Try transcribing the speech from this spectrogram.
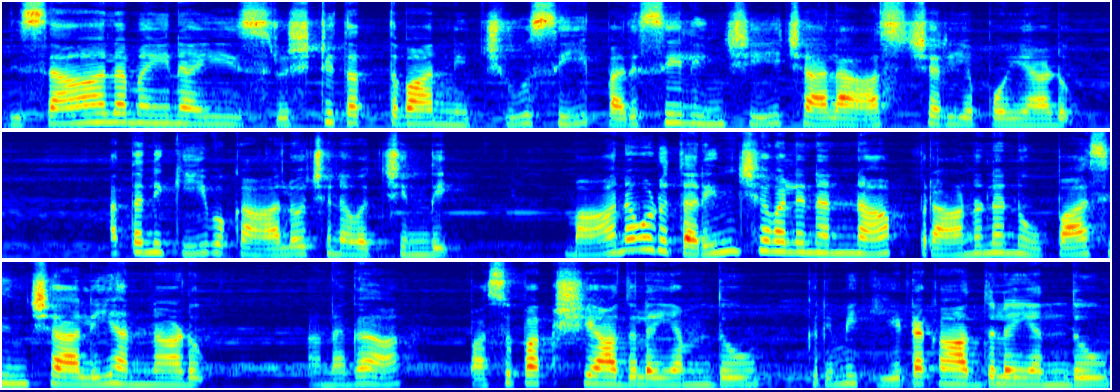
విశాలమైన ఈ సృష్టితత్వాన్ని చూసి పరిశీలించి చాలా ఆశ్చర్యపోయాడు. అతనికి ఒక ఆలోచన వచ్చింది. మానవుడు తరించవలెనన్న ప్రాణులను ఉపాసించాలి అన్నాడు. అనగా పశుపక్ష్యాదులయందు క్రిమి కీటకాదులయందు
